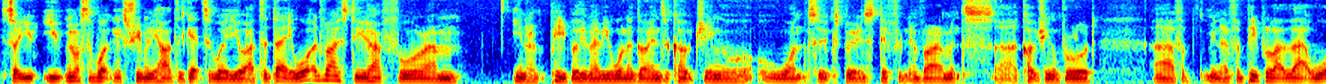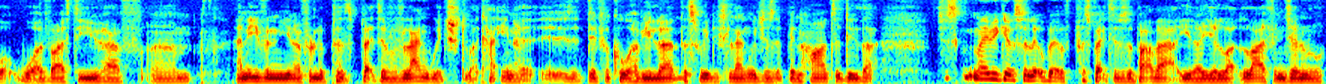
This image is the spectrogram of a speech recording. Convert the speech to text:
So you you must have worked extremely hard to get to where you are today. What advice do you have for um, you know people who maybe want to go into coaching or, or want to experience different environments, uh, coaching abroad? Uh, for you know, for people like that, what what advice do you have? Um, and even you know, from the perspective of language, like you know, is it difficult? Have you learned the Swedish language? Has it been hard to do that? Just maybe give us a little bit of perspectives about that. You know, your life in general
